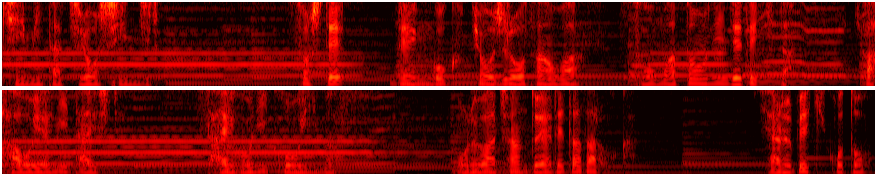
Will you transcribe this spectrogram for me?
君たちを信じる。そして、煉獄京次郎さんは、走馬灯に出てきた母親に対して、最後にこう言います。俺はちゃんとやれただろうか。やるべきこと、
